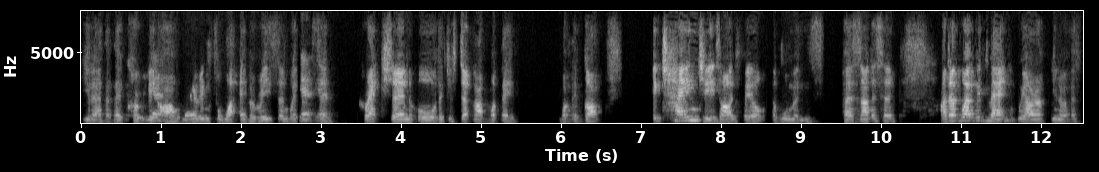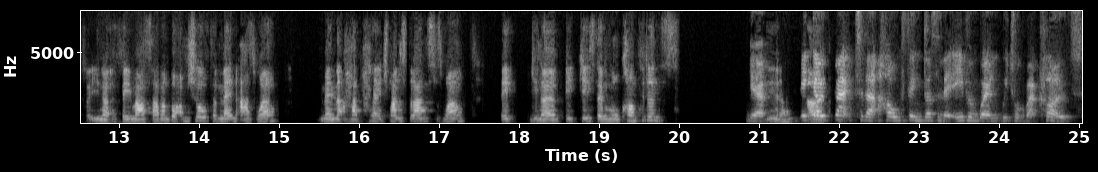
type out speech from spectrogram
you know, that they currently yeah. are wearing for whatever reason, whether yeah, it's yeah. a correction or they just don't like what they, what they've got. It changes, I feel, a woman's personality. I don't work with men. We are, a, you know, a, you know, a female salon, but I'm sure for men as well, men that have hair transplants as well, it, you know, it gives them more confidence. Yeah, you know, it goes back to that whole thing, doesn't it? Even when we talk about clothes,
